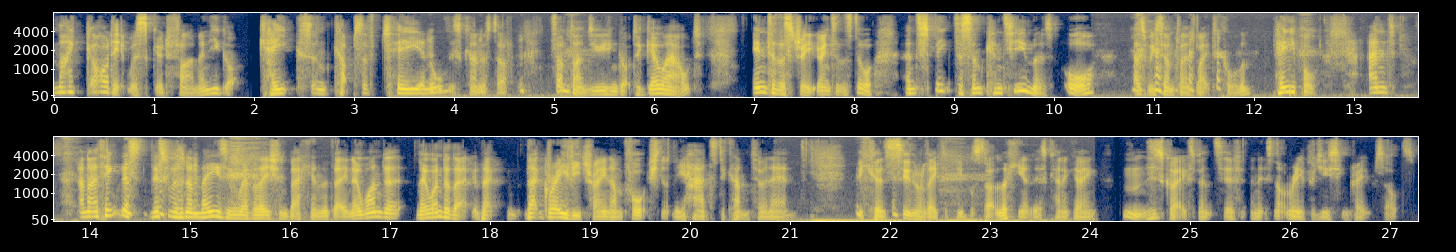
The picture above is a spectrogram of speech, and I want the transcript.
my God, it was good fun. And you got cakes and cups of tea and all this kind of stuff. Sometimes you even got to go out into the street or into the store and speak to some consumers or as we sometimes like to call them, people. And and I think this this was an amazing revelation back in the day. No wonder no wonder that that that gravy train unfortunately had to come to an end because sooner or later people start looking at this kind of going, hmm, this is quite expensive and it's not really producing great results.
